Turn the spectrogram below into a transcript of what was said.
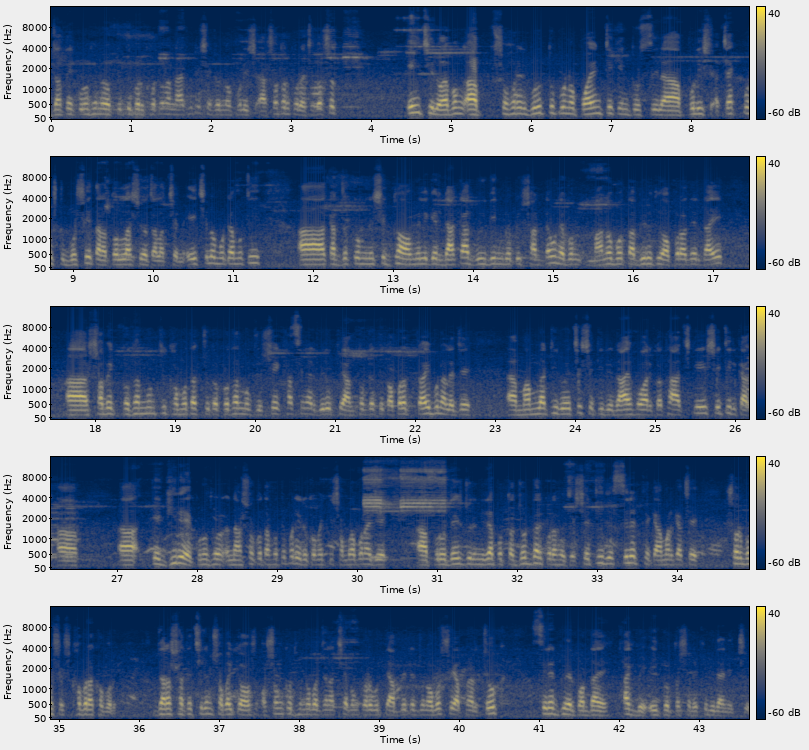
যাতে কোনো ধরনের অপ্রীতিকর ঘটনা না ঘটে, সেজন্য পুলিশ সতর্ক রয়েছে। দর্শক, এই ছিল এবং শহরের গুরুত্বপূর্ণ পয়েন্টে কিন্তু পুলিশ চেকপোস্ট বসিয়ে তারা তল্লাশিও চালাচ্ছেন। এই ছিল মোটামুটি কার্যক্রম নিষিদ্ধ আওয়ামী লীগের ডাকা, দুই দিন ব্যাপী শাটডাউন এবং মানবতা বিরোধী অপরাধের দায়ে সাবেক প্রধানমন্ত্রী, ক্ষমতাচ্যুত প্রধানমন্ত্রী শেখ হাসিনার বিরুদ্ধে আন্তর্জাতিক অপরাধ ট্রাইব্যুনালে যে মামলাটি রয়েছে সেটির রায় হওয়ার কথা আজকে সেটির কা- ঘিরে কোনো ধরনের নাশকতা হতে পারে এরকম একটি সম্ভাবনা যে পুরো দেশ জুড়ে নিরাপত্তা জোরদার করা হয়েছে সেটির সিলেট থেকে আমার কাছে সর্বশেষ খবরাখবর। যারা সাথে ছিলেন সবাইকে অস- অসংখ্য ধন্যবাদ জানাচ্ছি এবং পরবর্তী আপডেটের জন্য অবশ্যই আপনার চোখ সিলেট ভিউয়ের পর্দায় থাকবে এই প্রত্যাশা রেখে বিদায় নিচ্ছি।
